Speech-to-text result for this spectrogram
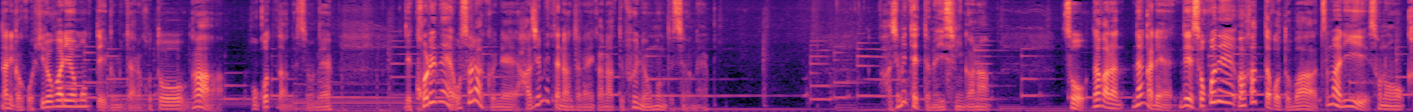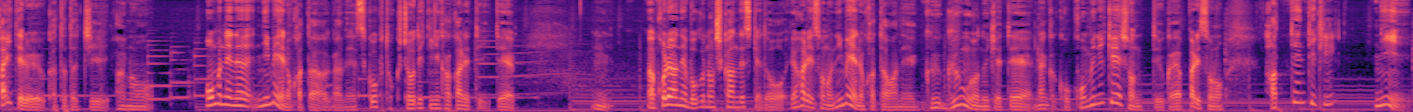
何かこう広がりを持っていくみたいなことが起こったんですよね。でこれねおそらくね初めてなんじゃないかなっていうふうに思うんですよね。初めてってのは言い過ぎかな。そう。だから、なんかね、で、そこで分かったことは、つまり、その、書いてる方たち、あの、おおむねね、2名の方がね、すごく特徴的に書かれていて、うん。まあ、これはね、僕の主観ですけど、やはりその2名の方はね、群を抜けて、なんかこう、コミュニケーションっていうか、やっぱりその、発展的に、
